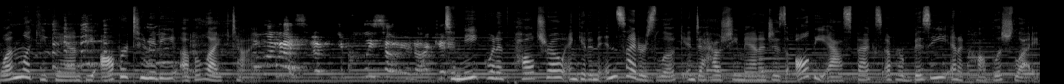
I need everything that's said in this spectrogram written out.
one lucky fan the opportunity of a lifetime. Oh my god, uh, please tell me you're not kidding. To meet Gwyneth Paltrow and get an insider's look into how she manages all the aspects of her busy and accomplished life.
